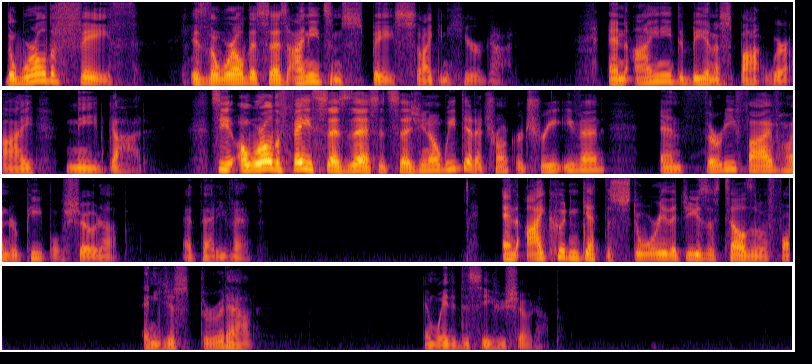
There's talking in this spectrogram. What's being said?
The world of faith is the world that says, I need some space so I can hear God. And I need to be in a spot where I need God. See, a world of faith says this it says, you know, we did a trunk or treat event, and 3,500 people showed up at that event. And I couldn't get the story that Jesus tells of a farmer. And he just threw it out and waited to see who showed up.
